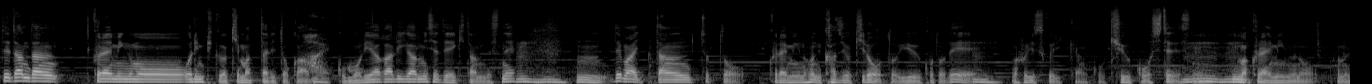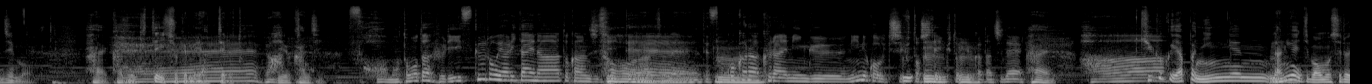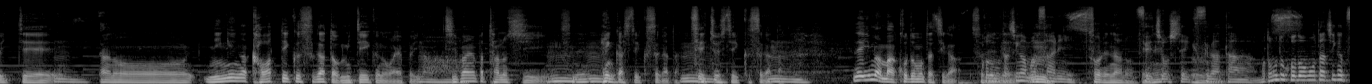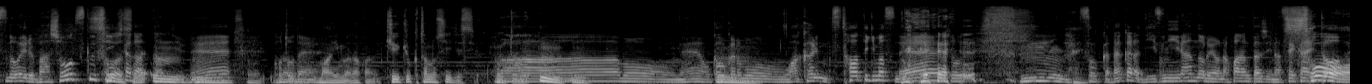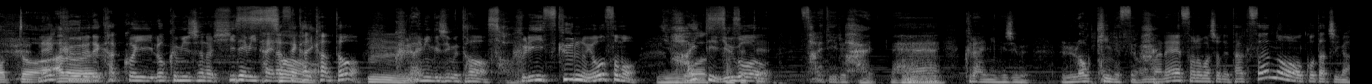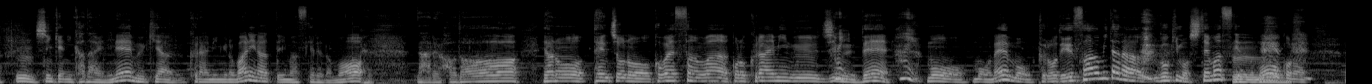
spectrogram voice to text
でだんだんクライミングもオリンピックが決まったりとか、はい。こう盛り上がりが見せてきたんですね。うん。うん。でまあ一旦ちょっとクライミングの方に舵を切ろうということで、うん。まあ、フリースクール一旦こう休校してですね、うんうん今クライミングのこのジムを、はい、舵を切って一生懸命やってるという感じ。そうもともとはフリースクールをやりたいなと感じていてそうなんですね。でそこからクライミングにこうシフトしていくという形で、はい、はあ。究極やっぱ人間何が一番面白いって、うん。あのー人間が変わっていく姿を見ていくのがやっぱり一番やっぱ楽しいんですね、うんうん変化していく姿、うん成長していく姿、うんで今まあ子供たちがそれで子供たちがまさにうんそれなので、ね、成長していくうん。姿もともと子どもたちが集える場所を作っていきたかったっていうね。ことで。まあまあ今だから究極楽しいですよ。本当に。うんうんわあもうねお顔からもう分かり伝わってきますね。そう。うん、はい。そっか。だからディズニーランドのようなファンタジーな世界とねクールでかっこいいロックミュージシャンのヒデみたいな世界観とう。ん。クライミングジムとフリースクールの要素も入って融合されている。はい。ね。クライミングジムロッキンですよ。今ねその場所でたくさんの子たちがうん。真剣に課題にね向き合うクライミングの場になっていますけれども、はい。なるほど。あの店長の小林さんはこのクライミングジムで、はい。もうもうねもうプロデューサーみたいな動きもしてますけれども、うん。この、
